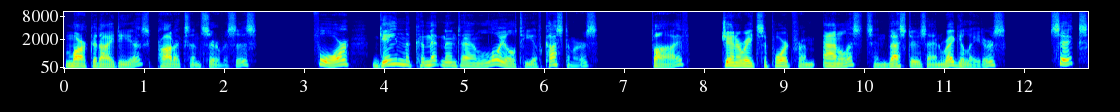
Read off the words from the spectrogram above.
Market ideas, products, and services, 4. Gain the commitment and loyalty of customers. 5. Generate support from analysts, investors, and regulators. 6.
